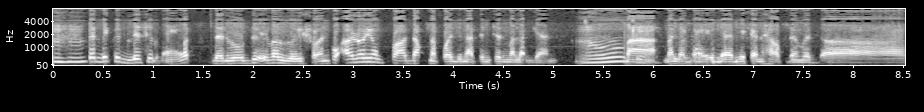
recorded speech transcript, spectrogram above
Mhm. then they could list it out, then we'll do evaluation kung ano yung product na pwede natin dyan malagyan Okay. ma malagay, then we can help them with, uh,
